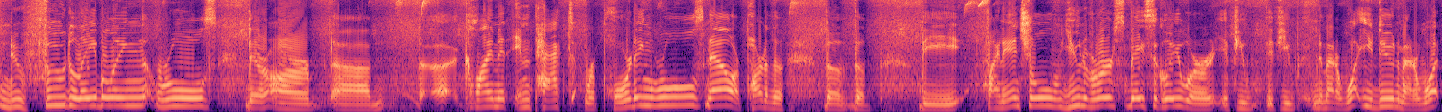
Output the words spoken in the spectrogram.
new food labeling rules. There are um, uh, climate impact reporting rules now, are part of the, the the the financial universe, basically, where if you if you no matter what you do, no matter what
